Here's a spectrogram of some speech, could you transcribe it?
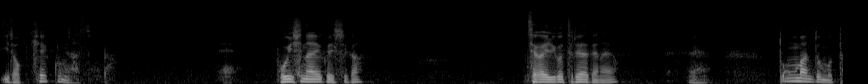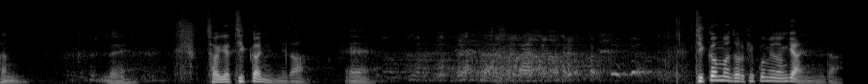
이렇게 꾸며놨습니다. 예. 보이시나요 글씨가? 제가 읽어 드려야 되나요? 예. 똥만도 못한 네. 저희가 뒷간입니다. 예. 뒷간만 저렇게 꾸며놓은 게 아닙니다.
